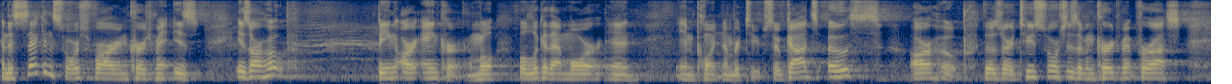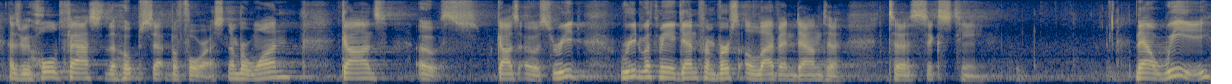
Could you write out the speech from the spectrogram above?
And the second source for our encouragement is, is our hope being our anchor. And we'll, we'll look at that more in, in point number two. So, God's oaths are hope. Those are two sources of encouragement for us as we hold fast to the hope set before us. Number one, God's oaths. God's oaths. Read, read with me again from verse 11 down to, to 16. Now, we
